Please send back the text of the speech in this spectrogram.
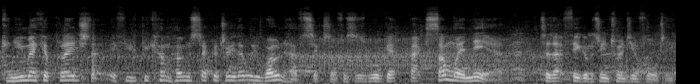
can you make a pledge that if you become Home Secretary that we won't have six officers, we'll get back somewhere near to that figure between 20 and 40?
